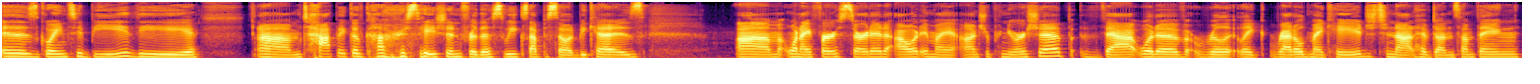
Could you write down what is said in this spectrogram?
is going to be the um, topic of conversation for this week's episode because um, when I first started out in my entrepreneurship, that would have really like rattled my cage to not have done something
